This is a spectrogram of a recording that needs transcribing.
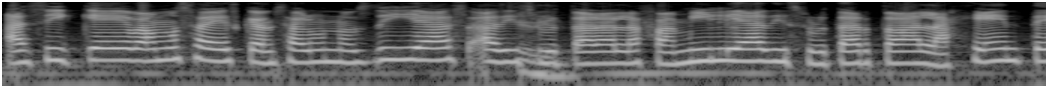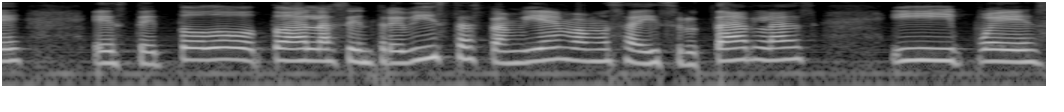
Así que vamos a descansar unos días, a disfrutar a la familia, a disfrutar toda la gente, este, todo, todas las entrevistas también, vamos a disfrutarlas. Y pues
